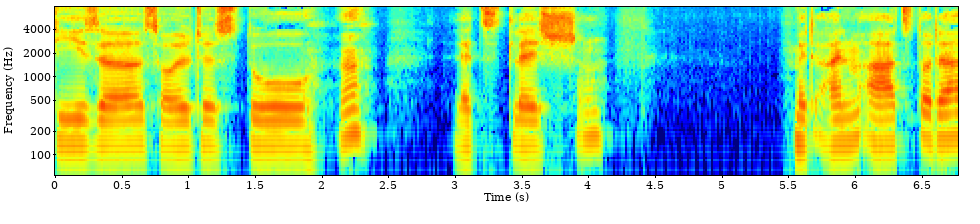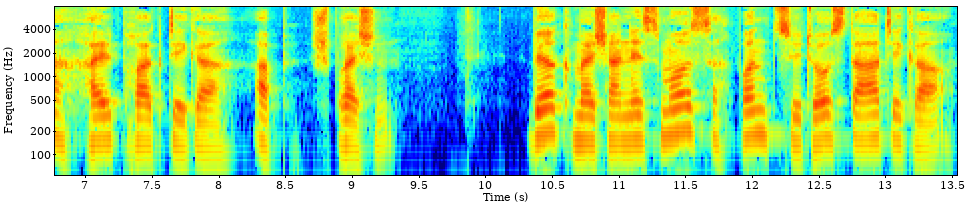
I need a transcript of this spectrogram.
diese solltest du hm, letztlich hm, mit einem Arzt oder Heilpraktiker absprechen. Wirkmechanismus von Zytostatika.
